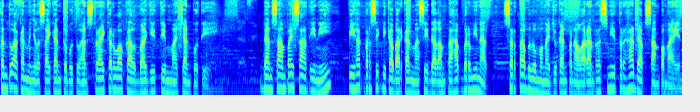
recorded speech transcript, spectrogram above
tentu akan menyelesaikan kebutuhan striker lokal bagi tim Macan Putih. Dan sampai saat ini, pihak Persik dikabarkan masih dalam tahap berminat, serta belum mengajukan penawaran resmi terhadap sang pemain.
